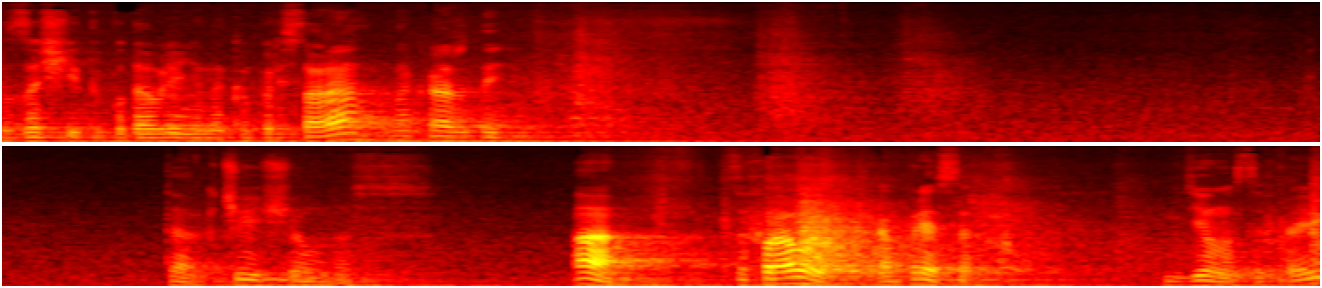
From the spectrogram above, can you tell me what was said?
защита подавления на компрессора на каждый. Так, что еще у нас? А, цифровой компрессор. Где у нас цифровик,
